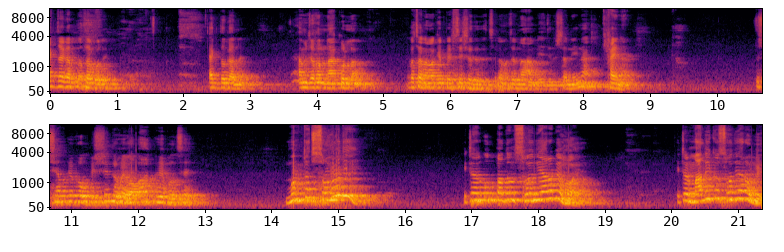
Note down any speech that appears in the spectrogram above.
এক জায়গার কথা বলি এক দোকানে। আমি যখন না করলাম বেচারা আমাকে পেপসি সেদে দিচ্ছিল। আমি বলছি, না আমি এই জিনিসটা নিই না খাই না। তো সে আমাকে খুব বিস্মিত হয়ে অবাক হয়ে বলছে মনটা সৌদি এটার উৎপাদন সৌদি আরবে হয় এটার মালিকও সৌদি আরবে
